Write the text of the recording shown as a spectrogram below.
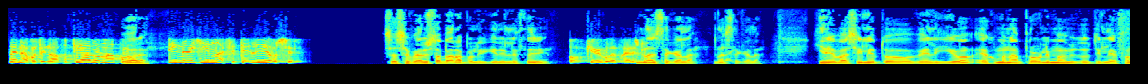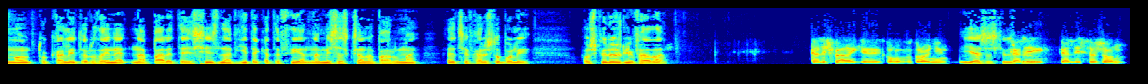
Δεν έχω τι να πω. Τι άλλο να πω. Ωραία. Είναι αγίναση. Τελείωσε. Σας ευχαριστώ πάρα πολύ κύριε Ελευθέρη. Ω, Και εγώ ευχαριστώ. Να είστε καλά. Να είστε καλά. Κύριε Βασίλη από το Βέλγιο, έχουμε ένα πρόβλημα με το τηλέφωνο. Το καλύτερο θα είναι να πάρετε εσείς να βγείτε κατευθείαν, να μην σας ξαναπάρουμε. Έτσι, ευχαριστώ πολύ. Ο Σπύρος Γλυφάδα. Καλησπέρα κύριε Κολοκοτρώνη. Γεια σας κύριε Σπύρο. Καλή, καλή σεζόν.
